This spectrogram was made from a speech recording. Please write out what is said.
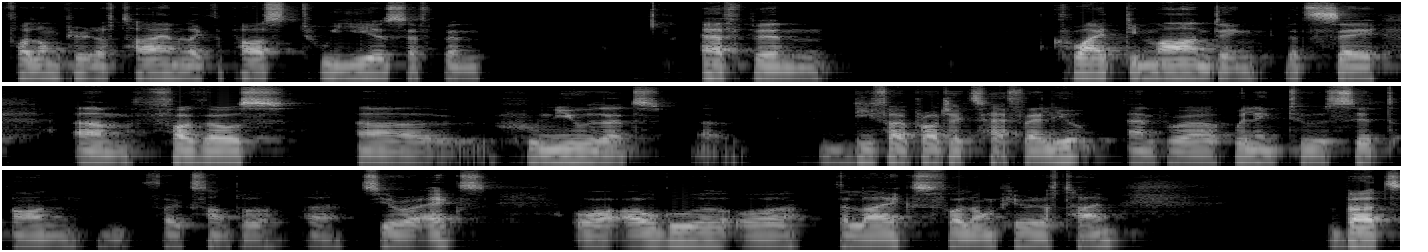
for a long period of time. Like the past two years have been have been quite demanding, let's say, um, for those uh, who knew that uh, DeFi projects have value and were willing to sit on, for example, uh, 0x or Augur or the likes for a long period of time. But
